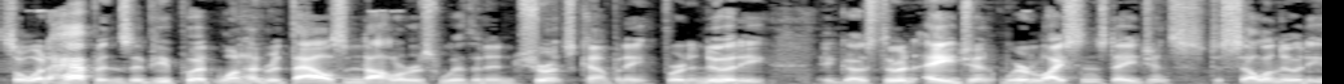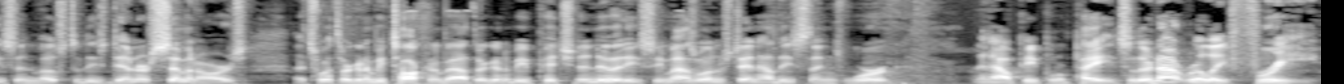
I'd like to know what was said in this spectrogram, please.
So, what happens if you put $100,000 with an insurance company for an annuity? It goes through an agent. We're licensed agents to sell annuities, and most of these dinner seminars, that's what they're going to be talking about. They're going to be pitching annuities. So, you might as well understand how these things work and how people are paid. So, they're not really free.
